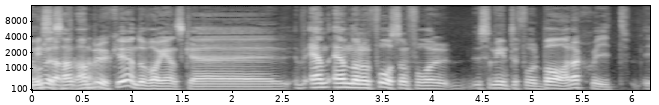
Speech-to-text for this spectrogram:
Missat han, han brukar ju ändå vara ganska, en, en av de få som får, som inte får bara skit i,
